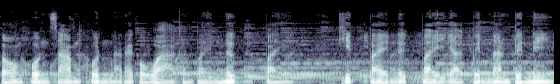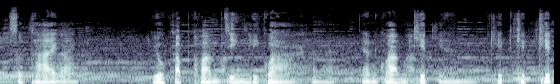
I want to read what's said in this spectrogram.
สองคนสามคนอะไรก็ว่ากันไปนึกไป คิดไปนึกไปอยากเป็นนั่นเป็นนี่ สุดท้ายก็อยู่กับความจริงดีกว่านะนั้นความคิดคิดคิดคิด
